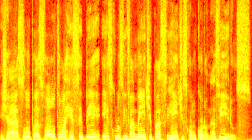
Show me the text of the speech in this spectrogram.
Já as UPAs voltam a receber exclusivamente pacientes com coronavírus.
